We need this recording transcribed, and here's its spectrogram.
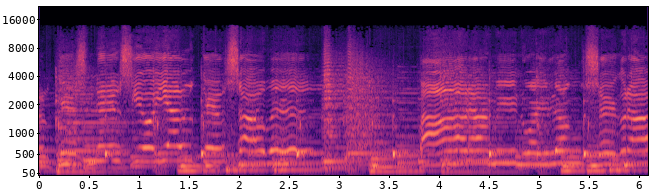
Al que es necio y al que sabe. Para mí no hay lance grave.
